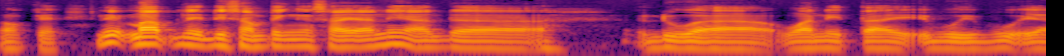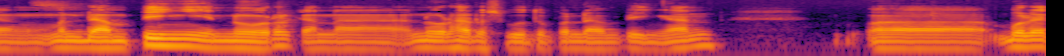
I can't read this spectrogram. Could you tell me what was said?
Oke. Ini maaf nih di samping saya nih ada dua wanita ibu-ibu yang mendampingi Nur karena Nur harus butuh pendampingan. Eh, boleh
